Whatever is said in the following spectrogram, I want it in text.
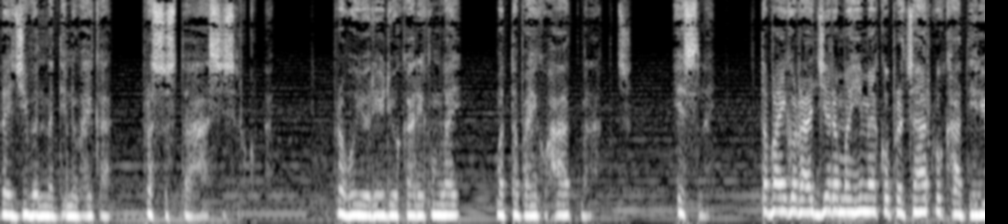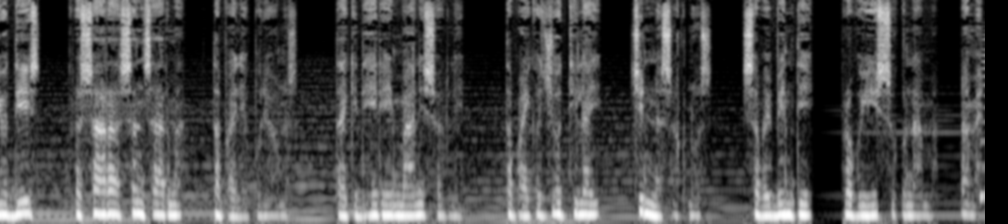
र जीवनमा दिनुभएका प्रशस्त आशिषहरूको लागि। प्रभु यो रेडियो कार्यक्रमलाई म तपाईँको हातमा राख्दछु। यसलाई तपाईँको राज्य र महिमाको प्रचारको खातिर यो देश र सारा संसारमा तपाईँले पुर्याउनुहोस् ताकि धेरै मानिसहरूले तपाईँको ज्योतिलाई चिन्न सक्नुहोस्। सबै बिन्ती प्रभु यीशुको नाममा। आमेन।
